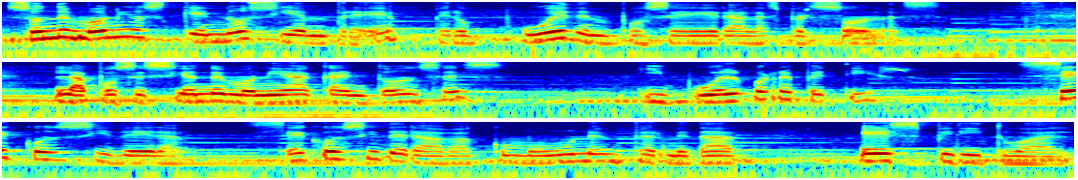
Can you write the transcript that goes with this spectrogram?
Son demonios que no siempre, ¿eh? pero pueden poseer a las personas. La posesión demoníaca entonces, y vuelvo a repetir, se considera, se consideraba como una enfermedad espiritual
